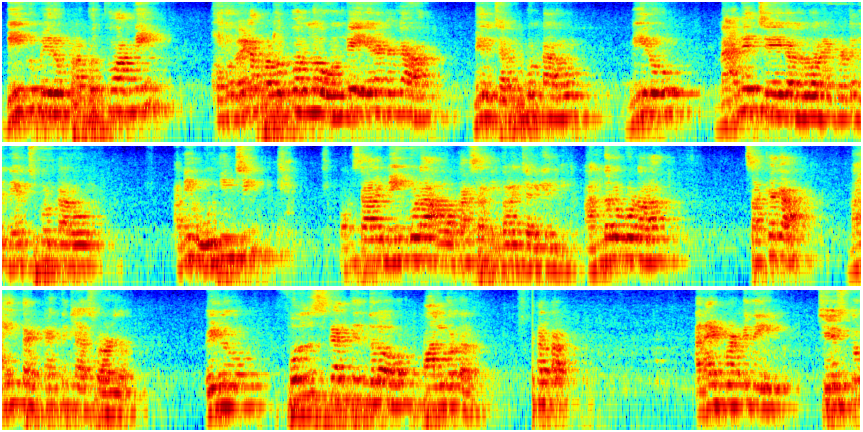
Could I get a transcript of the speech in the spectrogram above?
మీకు మీరు ప్రభుత్వాన్ని ఒకవేళ ప్రభుత్వంలో ఉండే ఏ రకంగా మీరు జరుపుకుంటారు మీరు మేనేజ్ చేయగలరు అనేటువంటిది నేర్చుకుంటారు అని ఊహించి ఒకసారి మీకు కూడా ఆ అవకాశాన్ని ఇవ్వడం జరిగింది. అందరూ కూడా చక్కగా నైన్త్ అండ్ టెన్త్ క్లాస్ వాళ్ళు వీళ్ళు ఫుల్ స్ట్రెంత్ ఇందులో పాల్గొన్నారు. అనేటువంటిది చేస్తూ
